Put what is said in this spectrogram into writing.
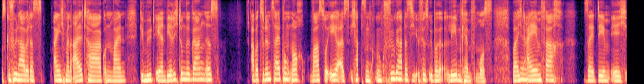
das Gefühl habe, dass eigentlich mein Alltag und mein Gemüt eher in die Richtung gegangen ist. Aber zu dem Zeitpunkt noch war es so eher, als ich habe ein ein Gefühl gehabt, dass ich fürs Überleben kämpfen muss, weil ich Ja. einfach seitdem ich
